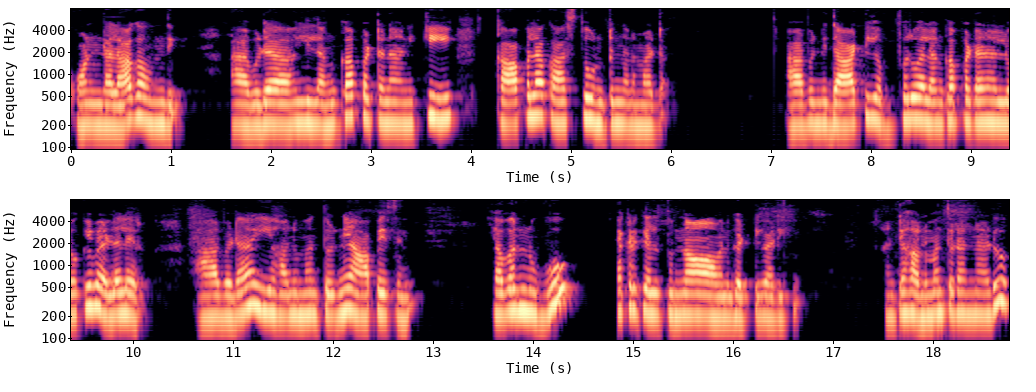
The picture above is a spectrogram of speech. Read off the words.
కొండలాగా ఉంది. ఆవిడ ఈ లంకా పట్టణానికి కాపలా కాస్తూ ఉంటుందన్నమాట. ఆవిడ్ని దాటి ఎవ్వరూ ఆ లంకా పట్టణంలోకి వెళ్ళలేరు. ఆవిడ ఈ హనుమంతుడిని ఆపేసింది. ఎవరు నువ్వు? ఎక్కడికి వెళ్తున్నావు? అని గట్టిగా అడిగి అంటే హనుమంతుడు అన్నాడు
